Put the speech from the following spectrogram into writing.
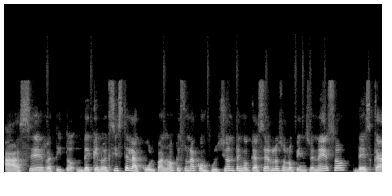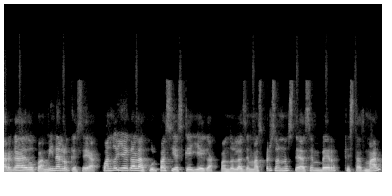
hace ratito de que no existe la culpa, ¿no? Que es una compulsión tengo que hacerlo, solo pienso en eso, descarga de dopamina, lo que sea. ¿Cuándo llega la culpa si es que llega? Cuando las demás personas te hacen ver que estás mal.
